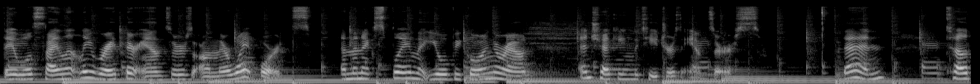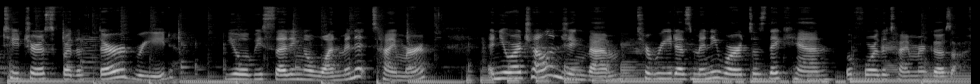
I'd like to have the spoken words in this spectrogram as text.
they will silently write their answers on their whiteboards and then explain that you will be going around and checking the teacher's answers. Then, tell teachers for the third read, you will be setting a one minute timer and you are challenging them to read as many words as they can before the timer goes off.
